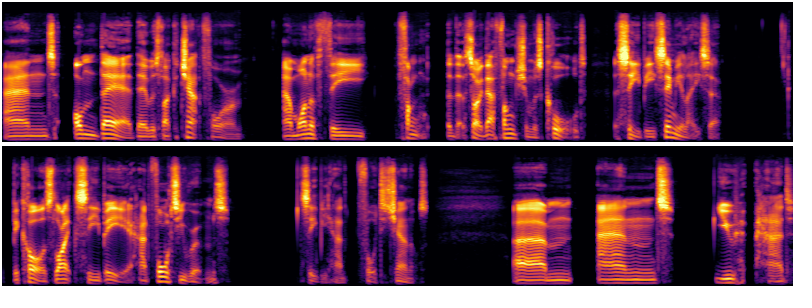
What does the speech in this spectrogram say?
And on there, there was like a chat forum, and one of the fun- sorry that function was called a CB simulator because, like CB, it had forty rooms CB had 40 channels. Um, and you had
